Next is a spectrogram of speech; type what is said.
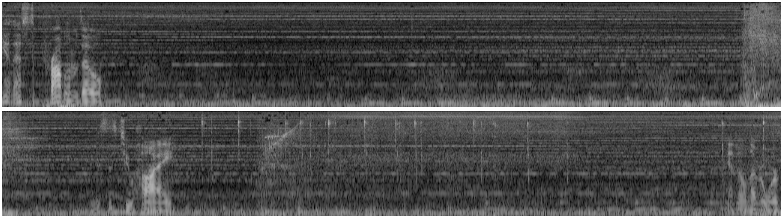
Yeah, that's the problem, though. This is too high. Yeah, that'll never work.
